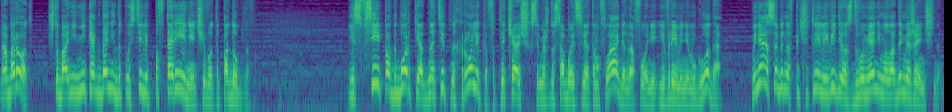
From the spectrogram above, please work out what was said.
Наоборот, чтобы они никогда не допустили повторения чего-то подобного. Из всей подборки однотипных роликов, отличающихся между собой цветом флага на фоне и временем года, меня особенно впечатлили видео с двумя немолодыми женщинами.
